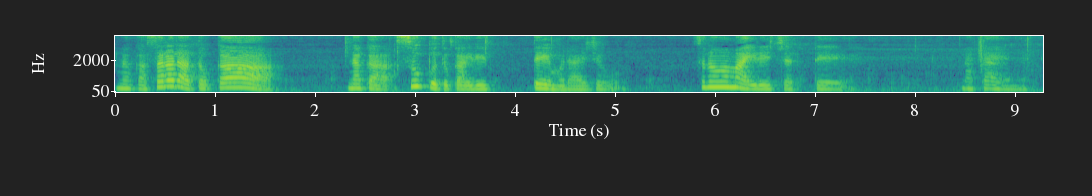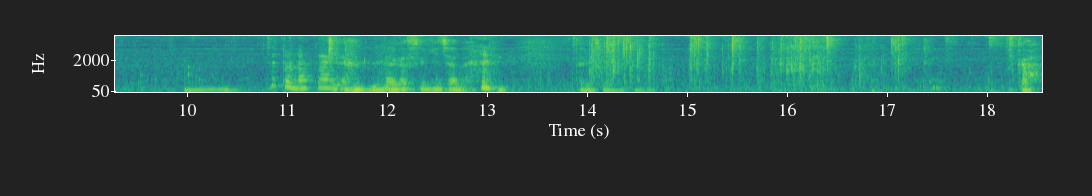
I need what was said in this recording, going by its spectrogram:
なんかサラダとかなんかスープとか入れても大丈夫。そのまま入れちゃって長いよね。ちょっと長い 長すぎじゃない？大丈夫かな？か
